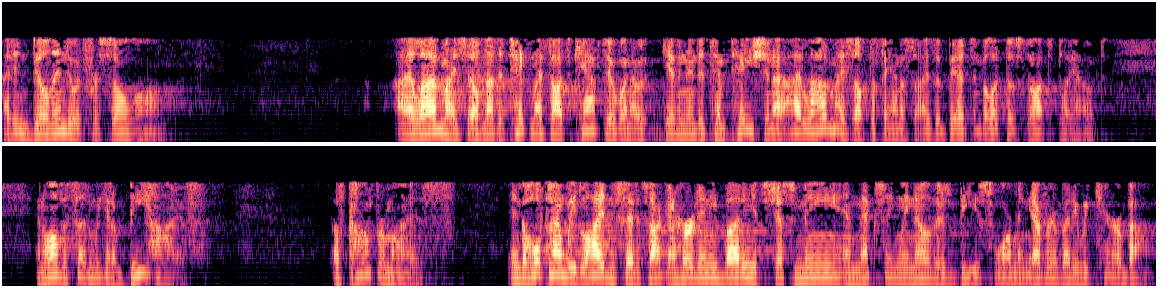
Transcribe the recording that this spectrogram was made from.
I didn't build into it for so long. I allowed myself not to take my thoughts captive when I was given into temptation. I, allowed myself to fantasize a bit and to let those thoughts play out. And all of a sudden, we got a beehive of compromise. And the whole time we lied and said, it's not going to hurt anybody, it's just me. And next thing we know, there's bees swarming everybody we care about.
